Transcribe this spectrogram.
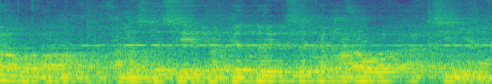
Павлова Анастасия. Подготовится Комарова Аксинья.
